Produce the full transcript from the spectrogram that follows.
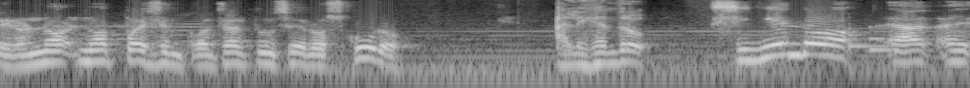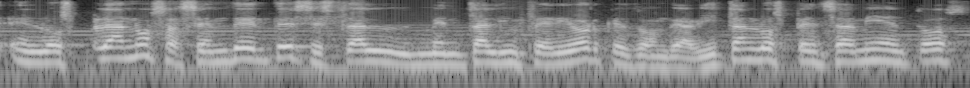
pero no, no puedes encontrarte un ser oscuro. Alejandro, Siguiendo a- a- en los planos ascendentes está el mental inferior, que es donde habitan los pensamientos,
